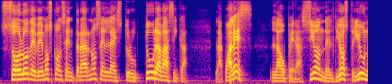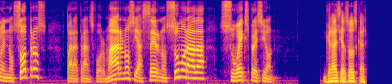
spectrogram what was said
Solo debemos concentrarnos en la estructura básica, la cual es la operación del Dios triuno en nosotros para transformarnos y hacernos su morada, su expresión. Gracias, Oscar.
